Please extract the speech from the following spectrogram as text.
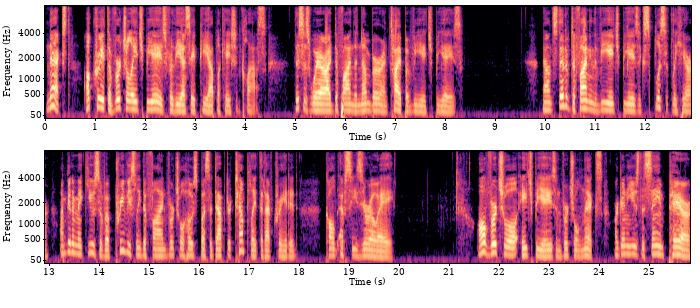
Next, I'll create the virtual HBAs for the SAP application class. This is where I define the number and type of VHBAs. Now instead of defining the VHBAs explicitly here, I'm going to make use of a previously defined virtual host bus adapter template that I've created called FC0A. All virtual HBAs and virtual NICs are going to use the same pair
